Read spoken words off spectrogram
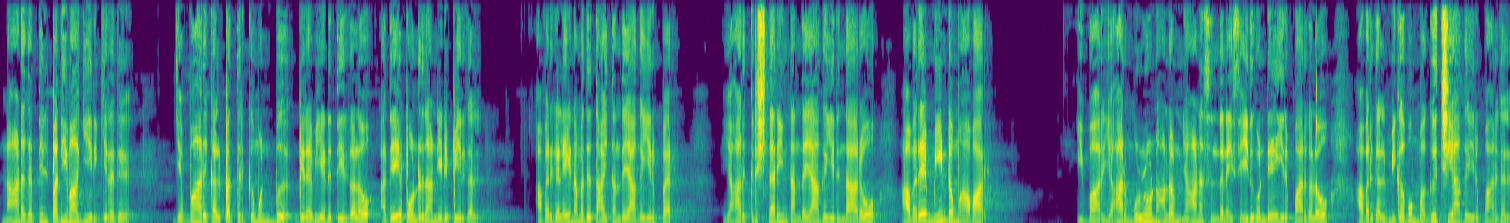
நாடகத்தில் பதிவாகி இருக்கிறது. எவ்வாறு கல்பத்திற்கு முன்பு பிறவி எடுத்தீர்களோ அதே போன்றுதான் எடுப்பீர்கள். அவர்களே நமது தாய் தந்தையாக இருப்பர். யார் கிருஷ்ணரின் தந்தையாக இருந்தாரோ அவரே மீண்டும் ஆவார். இவ்வாறு யார் முழு நாளும் ஞான சிந்தனை செய்து கொண்டே இருப்பார்களோ அவர்கள் மிகவும் மகிழ்ச்சியாக இருப்பார்கள்.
